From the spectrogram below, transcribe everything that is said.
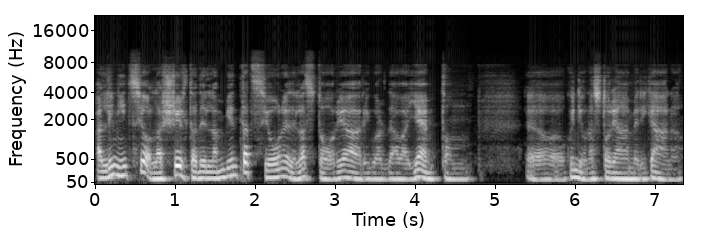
All'inizio la scelta dell'ambientazione della storia riguardava gli Hampton, eh, quindi una storia americana.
